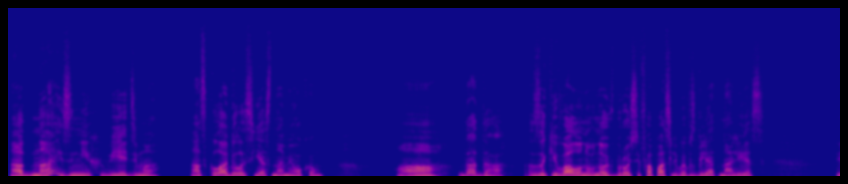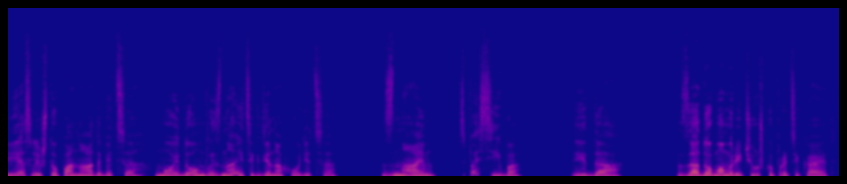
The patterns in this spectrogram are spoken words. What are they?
Одна из них ведьма», — осклабилась я с намеком. «А, да-да», — закивал он, вновь бросив опасливый взгляд на лес. «Если что понадобится, мой дом вы знаете, где находится. Знаем. Спасибо. И да, за домом речушка протекает.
